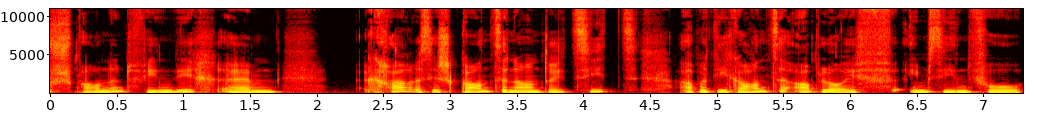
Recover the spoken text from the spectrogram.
spannend, finde ich, ähm, klar, es ist ganz eine andere Zeit, aber die ganzen Abläufe im Sinn von,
